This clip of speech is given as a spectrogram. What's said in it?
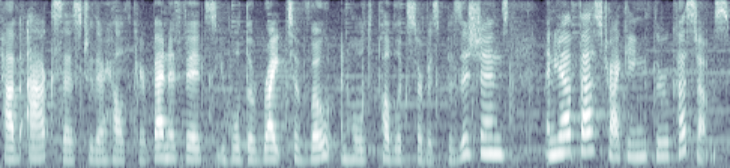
have access to their healthcare benefits, you hold the right to vote and hold public service positions, and you have fast tracking through customs.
